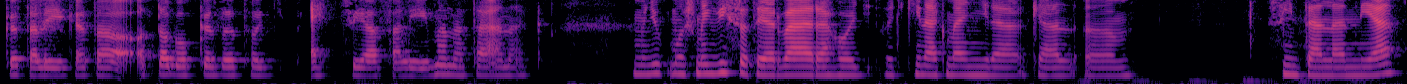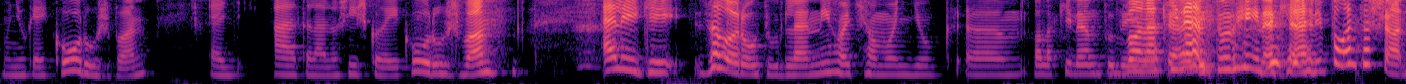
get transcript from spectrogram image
köteléket a, a tagok között, hogy egy cél felé menetelnek. Mondjuk most még visszatérve erre, hogy, hogy kinek mennyire kell öm, szinten lennie, mondjuk egy kórusban, egy általános iskolai kórusban, eléggé zavaró tud lenni, hogyha mondjuk öm, Valaki nem tud valaki énekelni. nem tud énekelni, pontosan.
